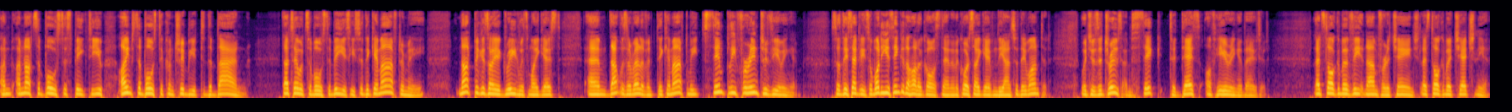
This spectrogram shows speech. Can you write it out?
I'm I'm not supposed to speak to you. I'm supposed to contribute to the ban. That's how it's supposed to be, you see. So they came after me, not because I agreed with my guest. Um, that was irrelevant. They came after me simply for interviewing him. So they said to me, So what do you think of the Holocaust then? And of course, I gave them the answer they wanted, which was the truth. I'm sick to death of hearing about it. Let's talk about Vietnam for a change. Let's talk about Chechnya.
